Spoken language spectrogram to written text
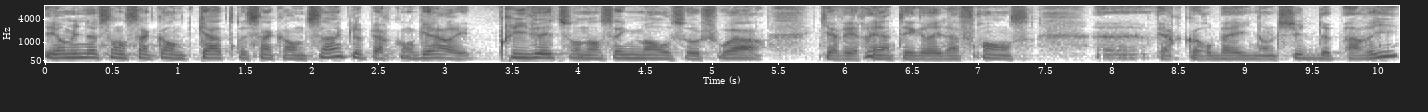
Et en 1954-55, le père Congar est privé de son enseignement au Sauchoir, qui avait réintégré la France euh, vers Corbeil, dans le sud de Paris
